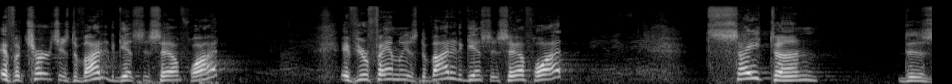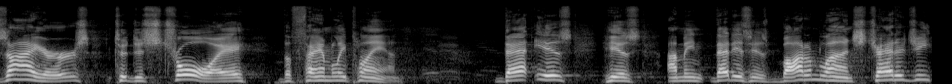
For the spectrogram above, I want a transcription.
If a church is divided against itself, what? If your family is divided against itself, what? Satan desires to destroy the family plan. That is his, I mean, that is his bottom line strategy.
